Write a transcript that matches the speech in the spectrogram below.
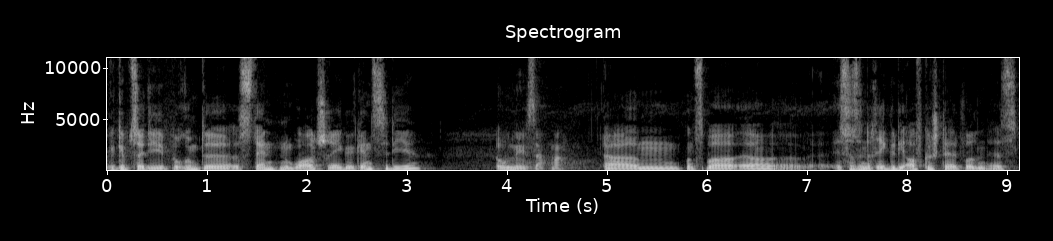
Gibt es ja die berühmte Stanton-Walsh-Regel. Kennst du die? Oh, nee, sag mal. Ähm, und zwar äh, ist das eine Regel, die aufgestellt worden ist,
